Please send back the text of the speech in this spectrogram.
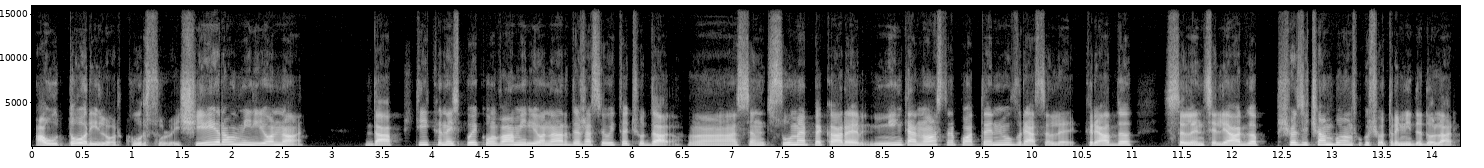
autorilor cursului și ei erau milionari. Dar știi, când îi spui cumva milionar, deja se uită ciudat. Sunt sume pe care mintea noastră poate nu vrea să le creadă, să le înțeleagă și eu ziceam, bă, am făcut și eu 3000 de dolari.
